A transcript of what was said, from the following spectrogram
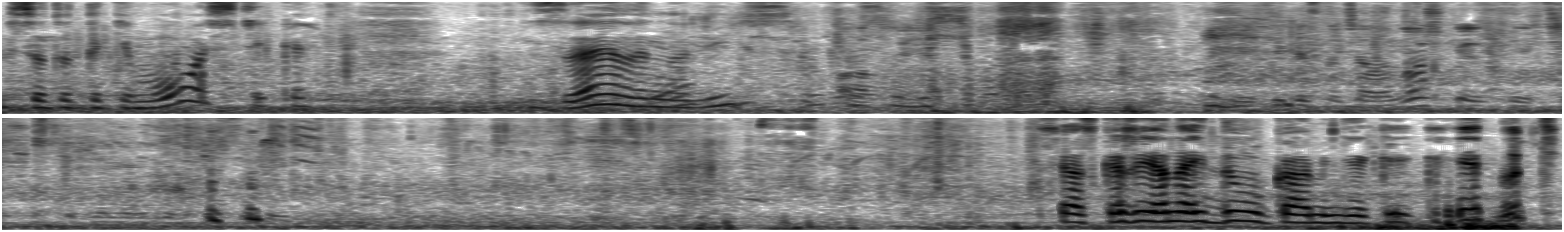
Ось тут такі мостики. Зелено, ліс. Тільки спочатку ножкою спустиш, щоб тут не мог бути. Зараз, скажи, я знайду камінь, який кинуть.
